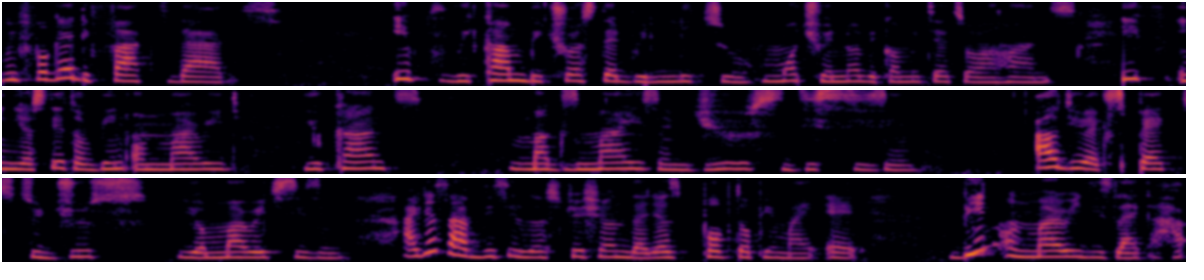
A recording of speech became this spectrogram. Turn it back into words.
we forget the fact that if we can't be trusted with little, much will not be committed to our hands. If in your state of being unmarried, you can't maximize and juice this season, how do you expect to juice your marriage season? I just have this illustration that just popped up in my head. Being unmarried is like ha-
